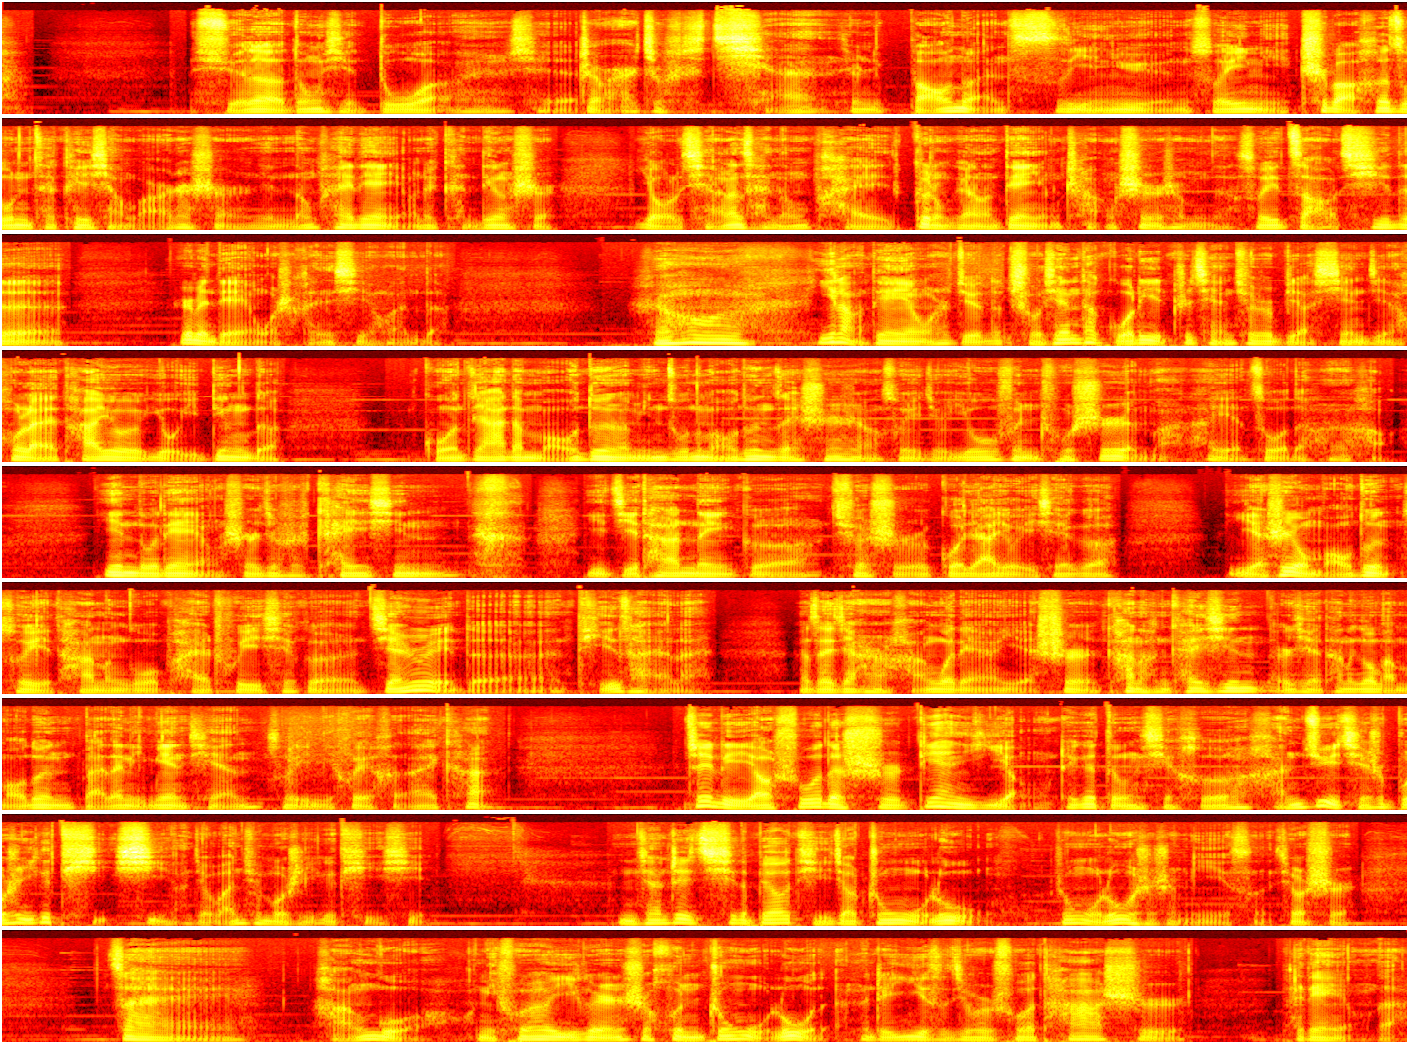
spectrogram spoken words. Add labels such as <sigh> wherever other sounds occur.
学到的东西多，而且这玩意儿就是钱，就是你饱暖思淫欲，所以你吃饱喝足，你才可以想玩的事儿。你能拍电影，这肯定是有了钱了才能拍各种各样的电影尝试什么的。所以早期的。日本电影我是很喜欢的，然后伊朗电影我是觉得，首先它国力之前确实比较先进，后来它又有一定的国家的矛盾啊、民族的矛盾在身上，所以就忧愤出诗人嘛，他也做得很好。印度电影是就是开心，<laughs> 以及他那个确实国家有一些个也是有矛盾，所以他能够拍出一些个尖锐的题材来。那再加上韩国电影也是看得很开心，而且他能够把矛盾摆在你面前，所以你会很爱看。这里要说的是，电影这个东西和韩剧其实不是一个体系啊，就完全不是一个体系。你像这期的标题叫“中五路”，中五路是什么意思？就是在韩国，你说一个人是混中五路的，那这意思就是说他是拍电影的。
